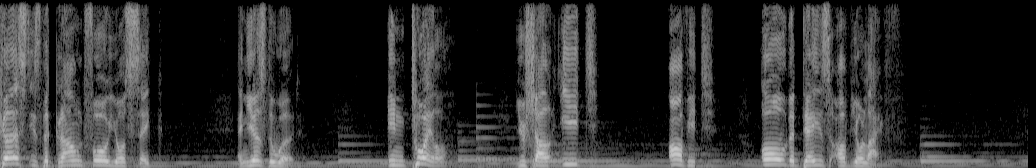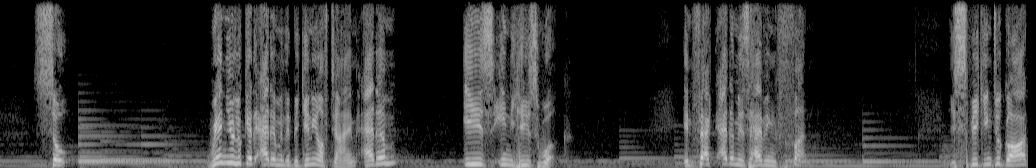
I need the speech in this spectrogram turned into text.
Cursed is the ground for your sake. And here's the word In toil you shall eat of it all the days of your life. So, when you look at Adam in the beginning of time, Adam is in his work. In fact, Adam is having fun. He's speaking to God.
